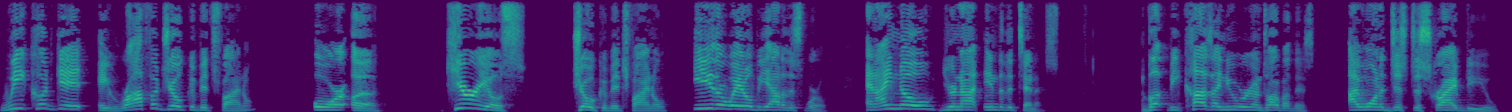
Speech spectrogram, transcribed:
we could get a Rafa Djokovic final or a Kyrgios Djokovic final. Either way, it'll be out of this world. And I know you're not into the tennis, but because I knew we were going to talk about this, I want to just describe to you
